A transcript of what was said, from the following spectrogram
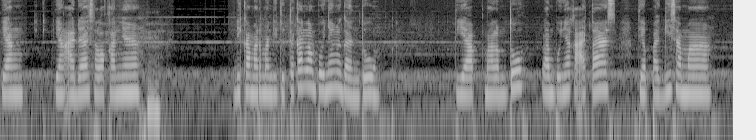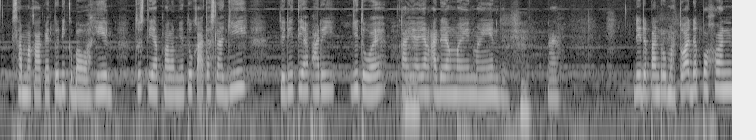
yang yang ada selokannya. Hmm. di kamar mandi teh kan lampunya ngegantung. Tiap malam tuh lampunya ke atas tiap pagi sama sama kakek tuh dikebawahin. Terus tiap malamnya tuh ke atas lagi. Jadi tiap hari gitu weh kayak Hmm. yang ada yang main-main. Hmm. nah di depan rumah tuh ada pohon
